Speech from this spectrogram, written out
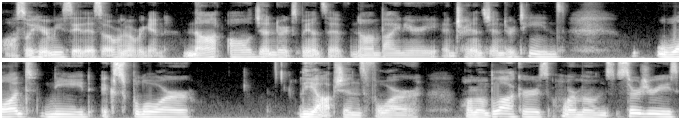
also hear me say this over and over again, not all gender expansive, non binary, and transgender teens want, need, explore the options for hormone blockers, hormones, surgeries.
